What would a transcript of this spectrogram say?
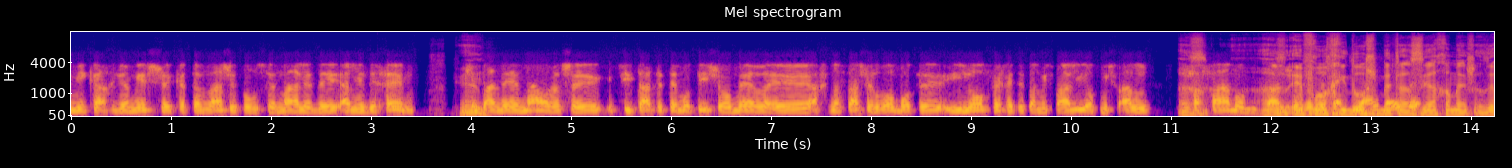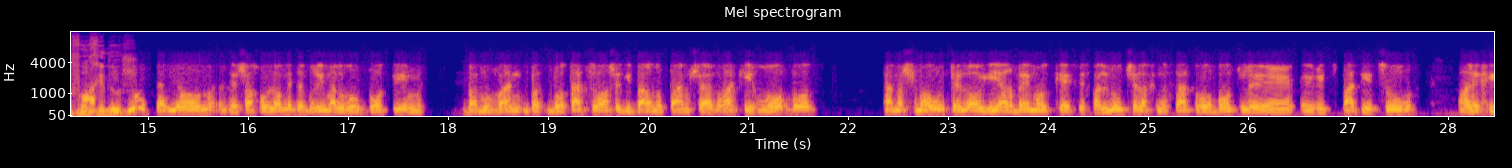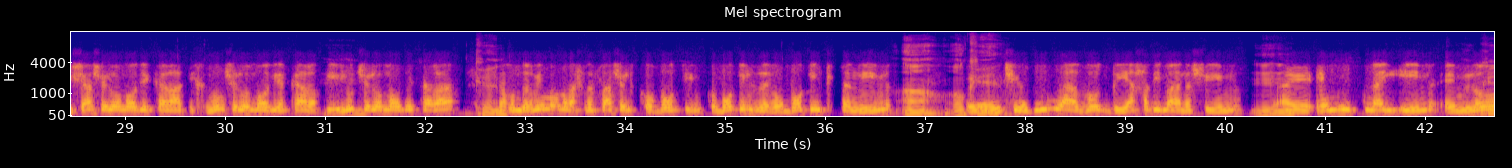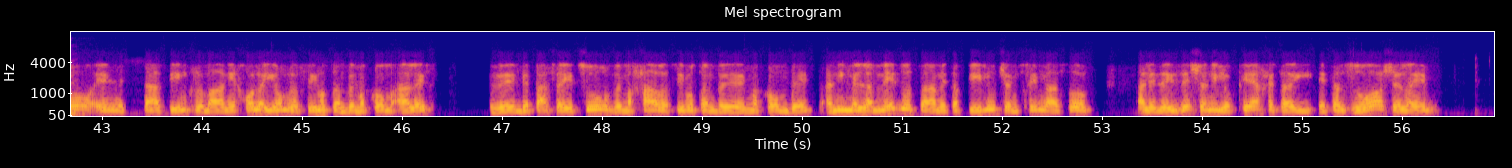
מכך גם יש כתבה שפורסמה על, ידי, על ידיכם, כן. שבה נאמר שציטטתם אותי שאומר הכנסה של רובוט היא לא הופכת את המפעל להיות מפעל אז, חכם או מפעל... אז איפה החידוש בתעשייה 5? אז איפה החידוש? החידוש היום זה שאנחנו לא מדברים על רובוטים במובן, באותה צורה שדיברנו פעם שעברה, כי רובוט, המשמעות שלו היא הרבה מאוד כסף. עלות של הכנסת רובוט לרצפת ייצור הרכישה שלו מאוד יקרה, התכנון שלו מאוד יקר, הפעילות שלו מאוד יקרה. כן. אנחנו מדברים על הכנסה של קובוטים. קובוטים זה רובוטים קטנים, 아, אה, אוקיי. אה, שיודעים לעבוד ביחד עם האנשים, mm-hmm. הם מתנאים, הם לא אוקיי. סטטיים, כלומר אני יכול היום לשים אותם במקום א', בפס הייצור, ומחר לשים אותם במקום ב', אני מלמד אותם את הפעילות שהם צריכים לעשות על ידי זה שאני לוקח את, ה, את הזרוע שלהם.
